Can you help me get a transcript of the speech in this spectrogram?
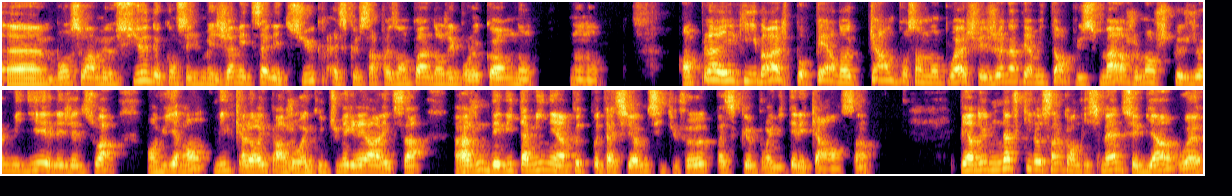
Euh, bonsoir monsieur, ne consommez jamais de sel et de sucre. Est-ce que ça ne représente pas un danger pour le corps? Non, non, non. En plein rééquilibrage, pour perdre 40% de mon poids, je fais jeûne intermittent plus marge, je mange que je le midi et léger le soir, environ 1000 calories par jour. Écoute, tu maigriras avec ça. Rajoute des vitamines et un peu de potassium si tu veux, parce que pour éviter les carences. Hein. Perdu 9,5 kg en 10 semaines, c'est bien. Ouais,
